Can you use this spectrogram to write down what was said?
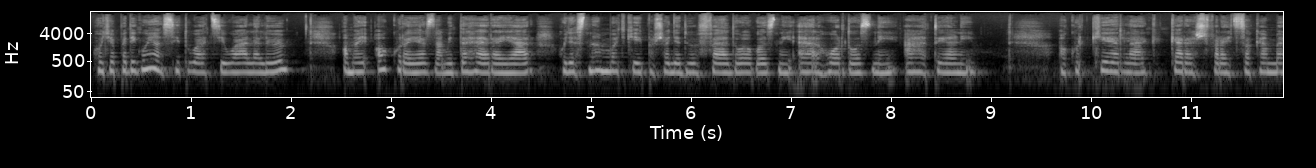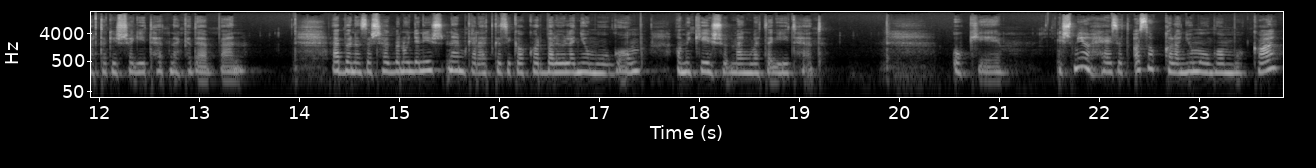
Hogyha pedig olyan szituáció áll elő, amely akkora érzelmi teherrel jár, hogy ezt nem vagy képes egyedül feldolgozni, elhordozni, átélni, akkor kérlek, keres fel egy szakembert, aki segíthet neked ebben. Ebben az esetben ugyanis nem keletkezik akkor belőle nyomógomb, ami később megbetegíthet. Oké, és mi a helyzet azokkal a nyomógombokkal,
